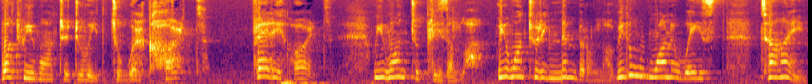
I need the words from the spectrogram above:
What we want to do is to work hard very hard we want to please Allah. We want to remember Allah. We don't want to waste time.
